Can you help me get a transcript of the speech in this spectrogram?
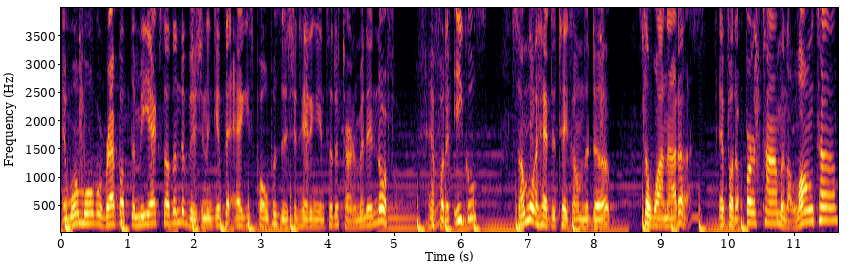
and one more will wrap up the MEAC Southern Division and give the Aggies pole position heading into the tournament in Norfolk. And for the Eagles, someone had to take home the dub, so why not us? And for the first time in a long time,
